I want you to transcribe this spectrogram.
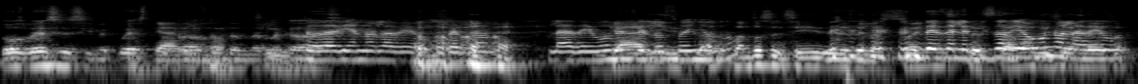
Dos veces y me cuesta trabajo no, entenderla sí. cada vez. todavía no la veo, perdón. La debo desde los sueños, ¿cu- ¿no? ¿Cuántos? Sí, desde los sueños. Desde el episodio estamos uno la diciendo debo. eso.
